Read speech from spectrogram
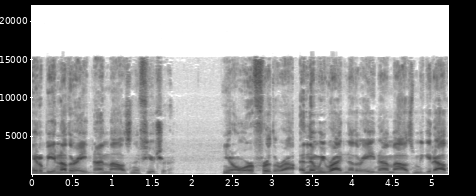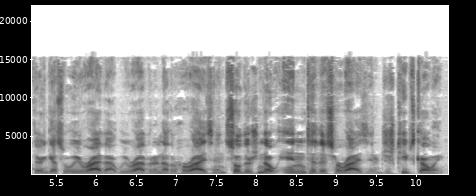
It'll be another eight nine miles in the future you know, or further out. And then we ride another eight, nine miles and we get out there, and guess what we arrive at? We arrive at another horizon. So there's no end to this horizon, it just keeps going.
